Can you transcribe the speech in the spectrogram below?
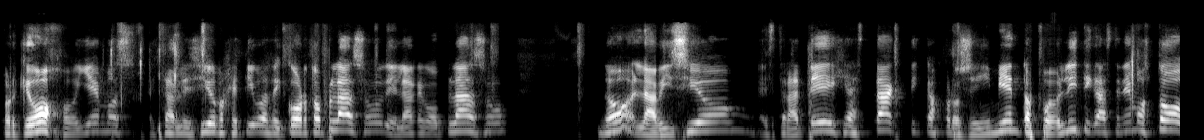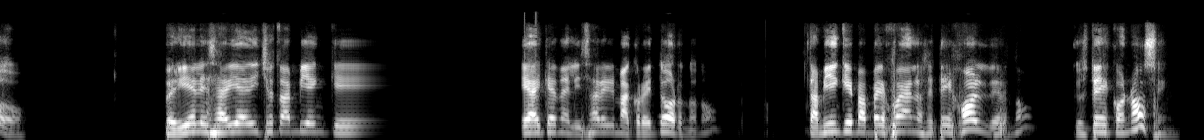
Porque, ojo, ya hemos establecido objetivos de corto plazo, de largo plazo, ¿no? La visión, estrategias, tácticas, procedimientos, políticas, tenemos todo. Pero ya les había dicho también que hay que analizar el macroentorno, ¿no? También qué papel juegan los stakeholders, ¿no? Que ustedes conocen.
